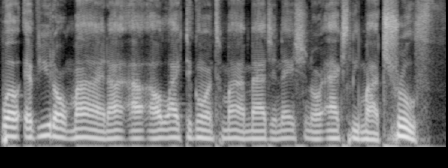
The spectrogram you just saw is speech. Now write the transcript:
Well, if you don't mind, I, I, I like to go into my imagination or actually my truth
